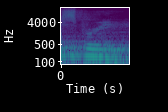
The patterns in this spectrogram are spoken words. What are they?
Spree.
